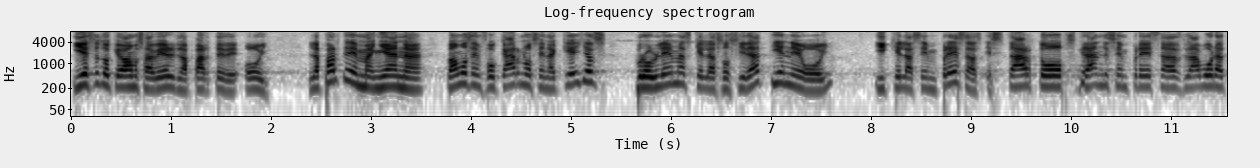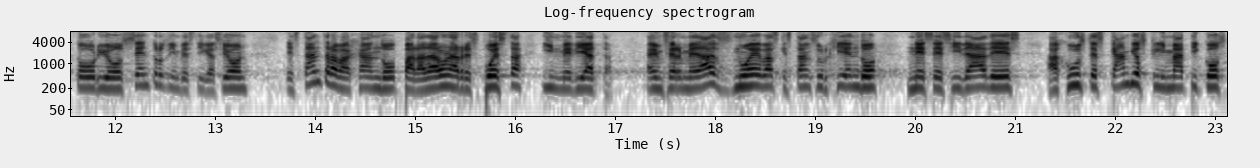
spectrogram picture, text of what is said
Y eso es lo que vamos a ver en la parte de hoy. La parte de mañana vamos a enfocarnos en aquellos problemas que la sociedad tiene hoy y que las empresas, startups, grandes empresas, laboratorios, centros de investigación, están trabajando para dar una respuesta inmediata a enfermedades nuevas que están surgiendo, necesidades, ajustes, cambios climáticos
